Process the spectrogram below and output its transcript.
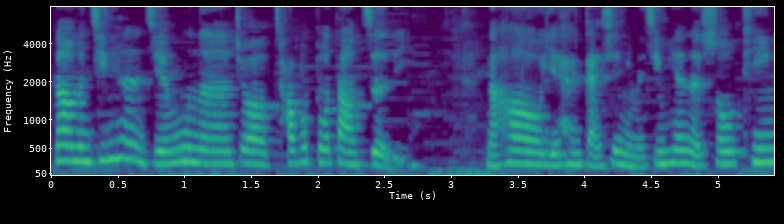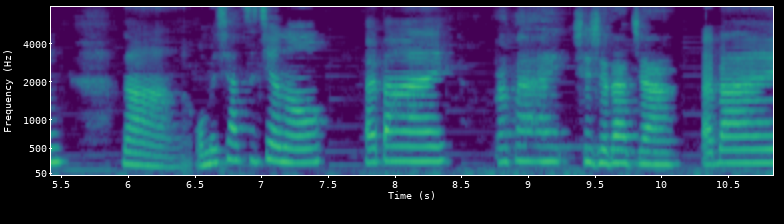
那我们今天的节目呢，就差不多到这里，然后也很感谢你们今天的收听，那我们下次见哦，拜拜，拜拜，谢谢大家，拜拜。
